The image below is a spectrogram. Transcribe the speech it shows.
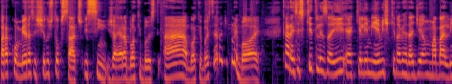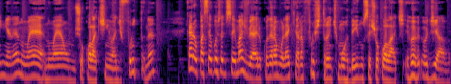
para comer assistindo os Tokusatsu. E sim, já era Blockbuster. Ah, Blockbuster era de Playboy. Cara, esses Skittles aí é aquele M&M's que na verdade é uma balinha, né? Não é, não é um chocolatinho, é de fruta, né? Cara, eu passei a gostar disso aí mais velho. Quando era moleque era frustrante morder e não ser chocolate. Eu, eu odiava.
